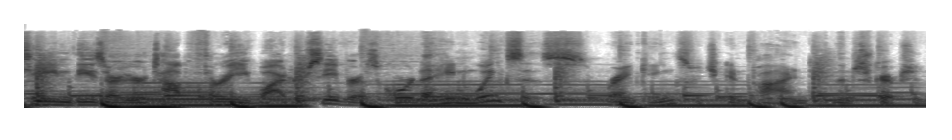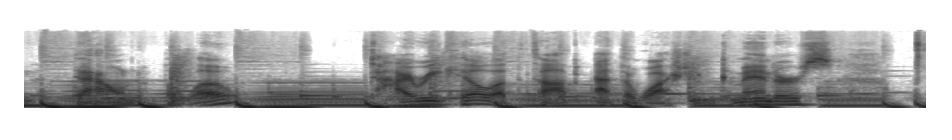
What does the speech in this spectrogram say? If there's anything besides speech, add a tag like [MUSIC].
13. These are your top three wide receivers according to Hayden Winks' rankings, which you can find in the description down below. Tyreek Hill at the top at the Washington Commanders.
